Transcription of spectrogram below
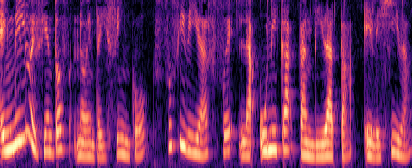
En 1995, Susy Díaz fue la única candidata elegida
